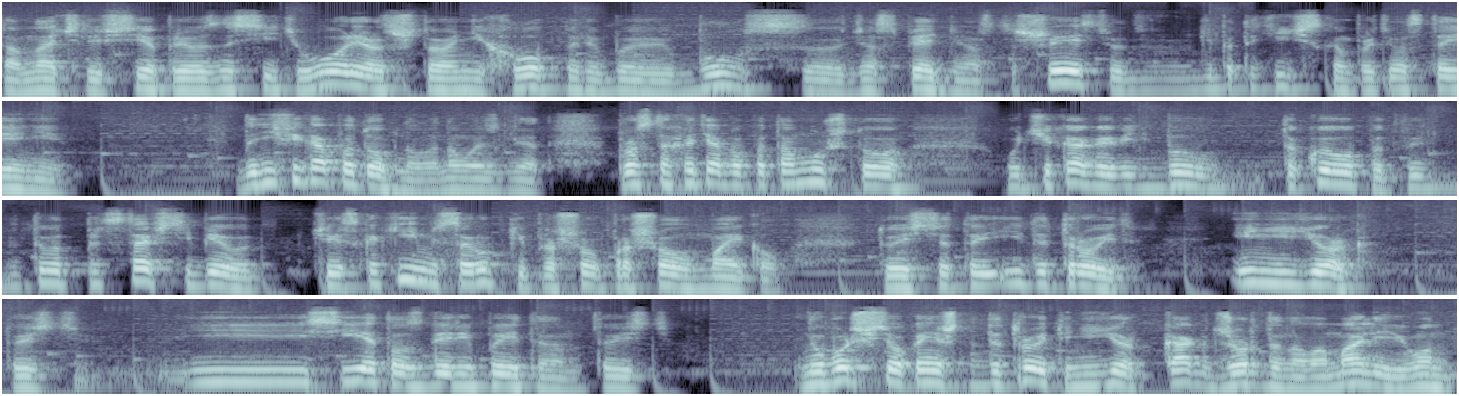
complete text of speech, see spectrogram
там начали все превозносить Warriors, что они хлопнули бы Bulls 95-96 вот в гипотетическом противостоянии. Да нифига подобного, на мой взгляд. Просто хотя бы потому, что у Чикаго ведь был такой опыт. Ты вот представь себе, вот через какие мясорубки прошел, прошел Майкл. То есть это и Детройт, и Нью-Йорк, то есть и Сиэтл с Гэри Пейтоном. То есть ну, больше всего, конечно, Детройт и Нью-Йорк. Как Джордана ломали, и он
